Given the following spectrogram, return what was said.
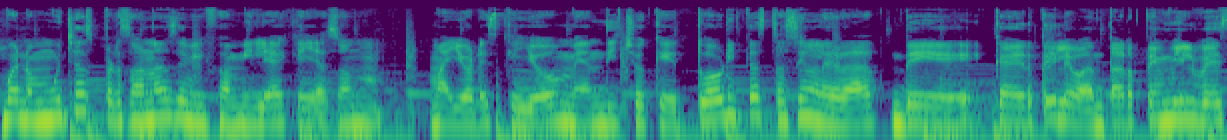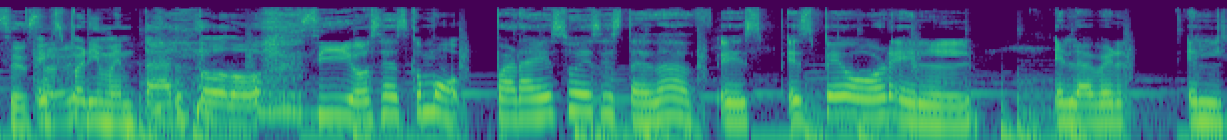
bueno, muchas personas de mi familia que ya son mayores que yo me han dicho que tú ahorita estás en la edad de caerte y levantarte mil veces. Experimentar todo. sí, o sea, es como, para eso es esta edad. Es, es peor el, el haber el,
